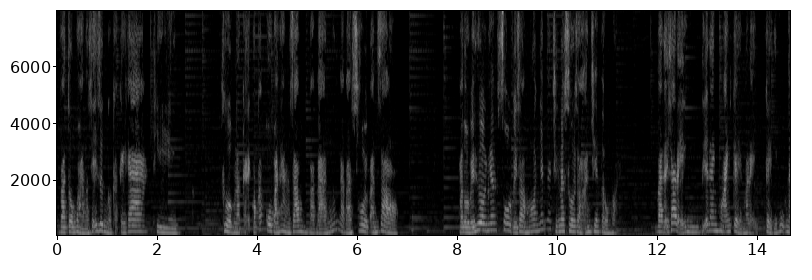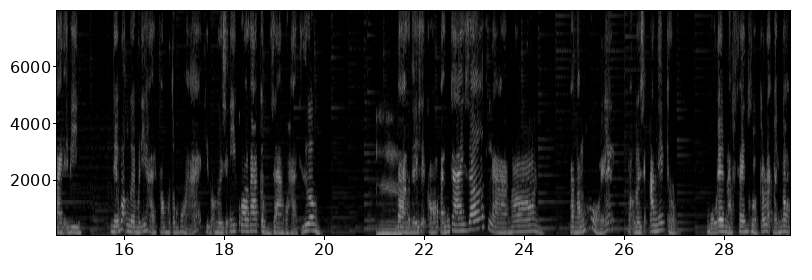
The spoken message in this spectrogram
Và tàu hỏa nó sẽ dừng ở các cái ga thì thường là cái có các cô bán hàng rong và bán là bán xôi bán giò. Và đối với Hương nhá xôi với giò ngon nhất chính là xôi giò ăn trên tàu hỏa. Và tại sao lại Diễn Anh Hoàng Anh kể mà lại kể cái vụ này? Tại vì nếu mọi người mà đi Hải Phòng mà tàu hỏa ấy, thì mọi người sẽ đi qua ga Cẩm Giàng của Hải Dương. Và ở đấy sẽ có bánh gai rất là ngon và nóng hổi ấy. Mọi người sẽ ăn ấy kiểu bố em là fan của các loại bánh ngọt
